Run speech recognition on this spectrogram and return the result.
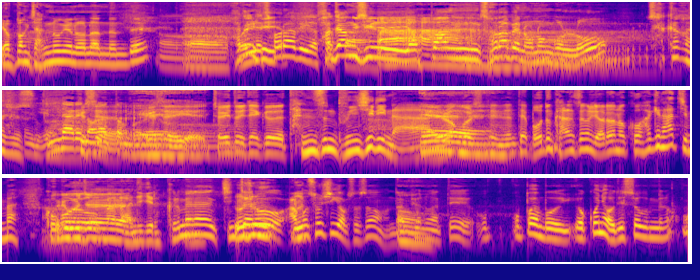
옆방 장롱에 넣어놨는데 어, 원래 화장실. 화장실 옆방 서랍에 넣어놓은 걸로 착각하실 수가 옛날에 글쎄요. 넣어놨던 거. 그래서 이게 저희도 이제 그 단순 분실이나 예. 이런 걸 수도 있는데 모든 가능성을 열어놓고 하긴 하지만 이제 그거만 아니길. 그러면은 진짜로 요즘- 아무 요- 소식이 없어서 남편한테 오, 오빠 뭐 여권이 어디 있어 그러면 어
